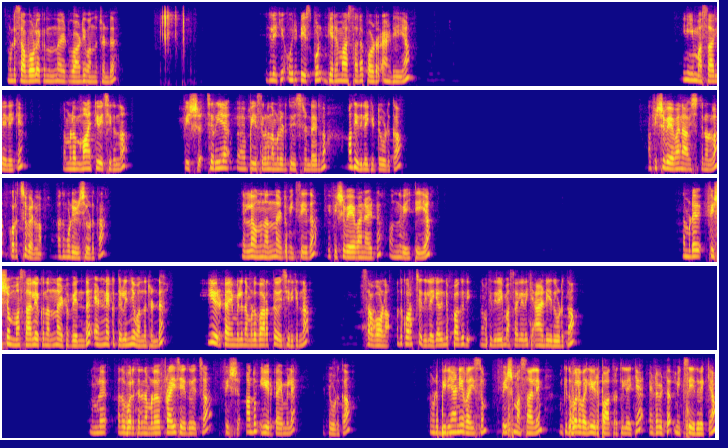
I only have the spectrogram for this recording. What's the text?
നമ്മുടെ സവോളയൊക്കെ നന്നായിട്ട് വാടി വന്നിട്ടുണ്ട്. ഇതിലേക്ക് ഒരു teaspoon garam masala powder add ചെയ്യാം. ഇനി ഈ മസാലയിലേക്ക് നമ്മൾ മാറ്റി വെച്ചിരുന്ന ഫിഷ് ചെറിയ പീസുകൾ നമ്മൾ എടുത്ത് വെച്ചിട്ടുണ്ടായിരുന്നു. അത് ഇതിലേക്ക് ഇട്ട് കൊടുക്കാം. ഫിഷ് വേവാൻ ആവശ്യത്തിനുള്ള കുറച്ച് വെള്ളം അതും കൂടി ഒഴിച്ചു കൊടുക്കാം. എല്ലാം ഒന്ന് നന്നായിട്ട് മിക്സ് ചെയ്ത് ഈ ഫിഷ് വേവാനായിട്ട് ഒന്ന് വെയിറ്റ് ചെയ്യുക നമ്മുടെ ഫിഷും മസാലയൊക്കെ നന്നായിട്ട് വെന്ത് എണ്ണയൊക്കെ തെളിഞ്ഞ് വന്നിട്ടുണ്ട്. ഈ ഒരു ടൈമിൽ നമ്മൾ വറുത്ത് വെച്ചിരിക്കുന്ന സവോള അത് കുറച്ച് ഇതിലേക്ക് അതിന്റെ പകുതി നമുക്കിതിലേക്ക് മസാലയിലേക്ക് ആഡ് ചെയ്ത് കൊടുക്കാം. നമ്മൾ അതുപോലെ തന്നെ നമ്മൾ ഫ്രൈ ചെയ്ത് വെച്ച ഫിഷ് അതും ഈ ഒരു ടൈമിൽ ഇട്ട് കൊടുക്കാം. നമ്മുടെ ബിരിയാണി റൈസും ഫിഷ് മസാലയും നമുക്കിതുപോലെ വലിയൊരു പാത്രത്തിലേക്ക് ഇടവിട്ട് മിക്സ് ചെയ്ത് വെക്കാം.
